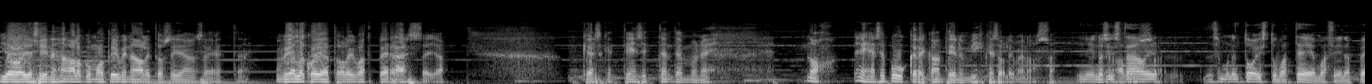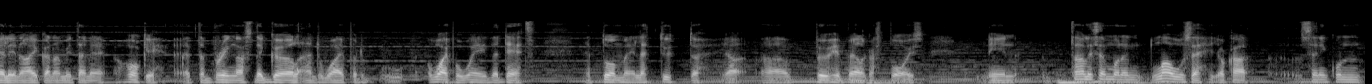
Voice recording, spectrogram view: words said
Joo, ja siinähän alkumotiivina oli tosiaan se, että velkojat olivat perässä ja käskettiin sitten tämmönen... No, eihän se Bookerikaan tiennyt, mihinkä se oli menossa. Niin, no siis tää oli semmoinen toistuva teema siinä pelin aikana, mitä ne hoki, että bring us the girl and wipe, wipe away the debt. Että tuo meille tyttö ja uh, pyyhi velkas pois. Niin tää oli semmoinen lause, joka se niin kun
